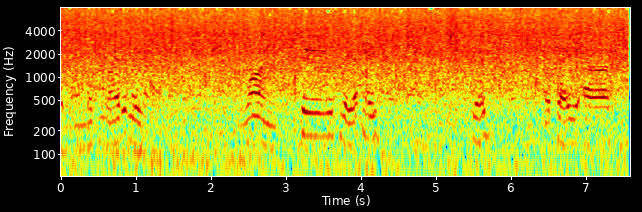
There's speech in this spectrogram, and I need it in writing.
And look right at me. One, two, three, at me. Good. Okay, uh,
